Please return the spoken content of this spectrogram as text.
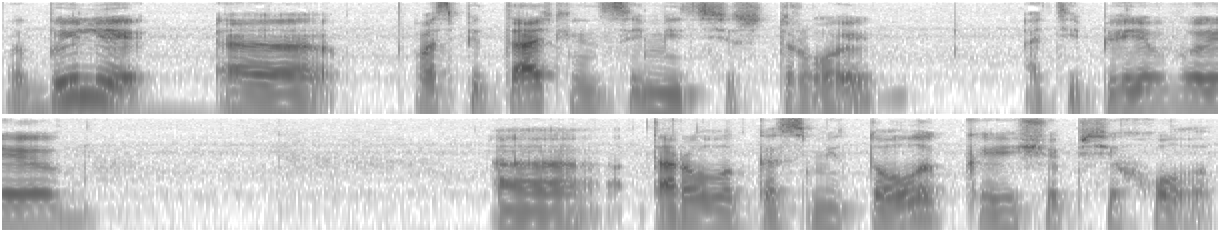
Вы были э, воспитательницей, медсестрой, а теперь вы э, таролог-косметолог и еще психолог.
